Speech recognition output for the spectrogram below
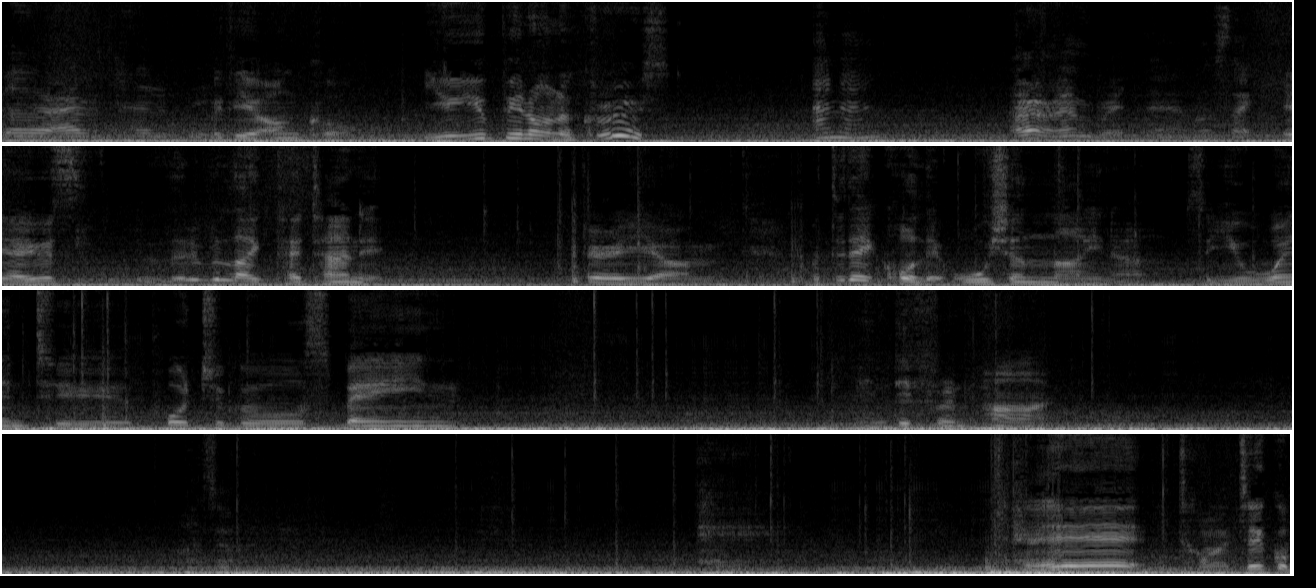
Uh, I haven't heard of it. with your uncle. You you've been on a cruise. I know. I don't remember it though. I was like, Yeah, it was a little bit like Titanic. Very um, what do they call it? Ocean liner. So you went to Portugal, Spain, in different part. 맞아. 배. 배. 잠깐만, 제거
